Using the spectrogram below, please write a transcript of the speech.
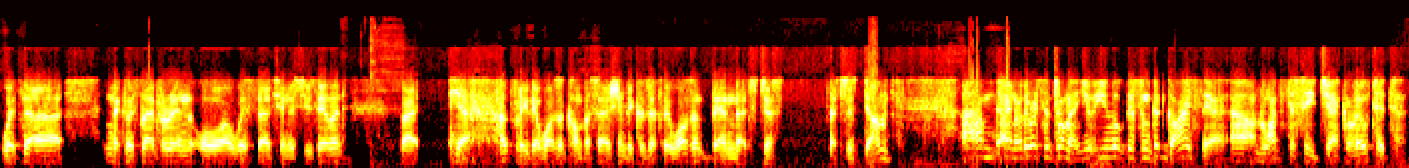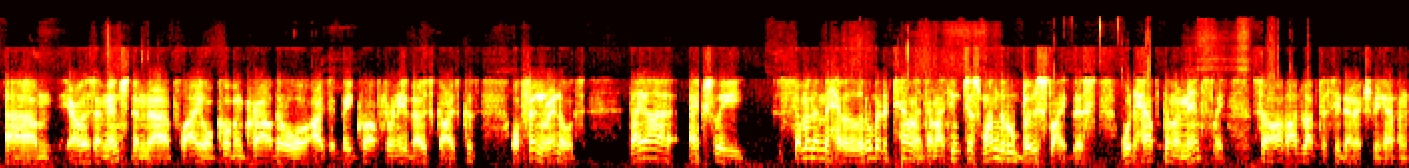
with uh, Nicolas Lamperin or with uh, Tennis New Zealand, but yeah, hopefully there was a conversation because if there wasn't, then that's just that's just dumb. Um, I know the rest of the tournament, you, you look, there's some good guys there. Uh, I'd love to see Jack Loutit, um, you know, as I mentioned, uh, play, or Corbin Crowther, or Isaac Becroft, or any of those guys, because or Finn Reynolds. They are actually some of them have a little bit of talent, and I think just one little boost like this would help them immensely. So I'd, I'd love to see that actually happen,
